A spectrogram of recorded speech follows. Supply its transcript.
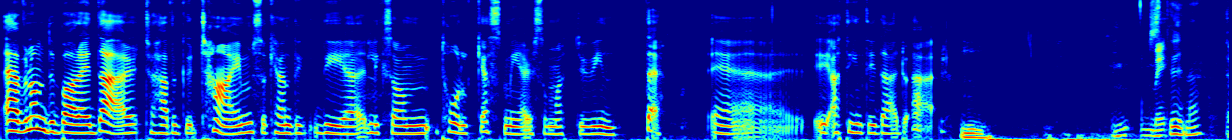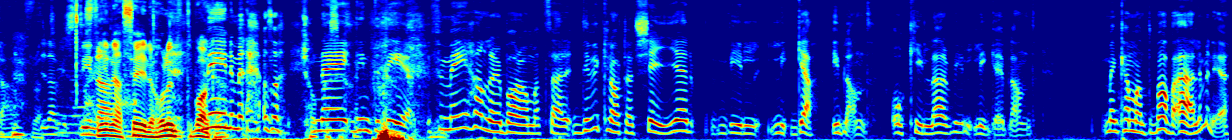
Även om du bara är där to have a good time så kan det, det liksom tolkas mer som att du inte eh, att det inte är där du är. Mm. M- men- Stina. Ja, förlåt. Stina säg det, håll inte tillbaka Nej, nej men alltså, nej det är inte det. För mig handlar det bara om att så här, det är väl klart att tjejer vill ligga ibland och killar vill ligga ibland. Men kan man inte bara vara ärlig med det?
